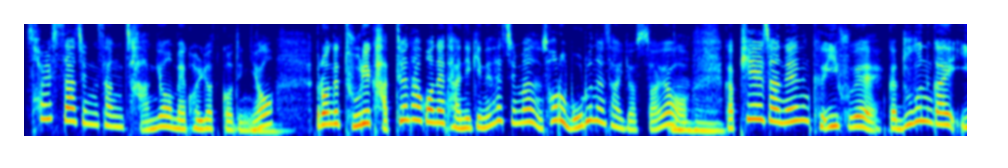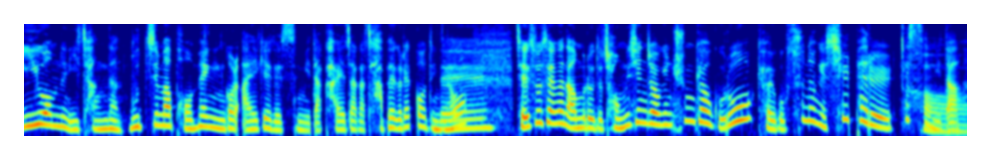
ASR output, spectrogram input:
설사 증상 장염에 걸렸거든요. 음. 그런데 둘이 같은 학원에 다니기는 했지만 서로 모르는 사이였어요. 음. 그러니까 피해자는 그 이후에 그러니까 누군가의 이유 없는 이 장난, 묻지마 범행인 걸 알게 됐습니다. 가해자가 자백을 했거든요. 네. 재수생은 아무래도 정신적인 충격으로 결국 수능에 실패를 했습니다. 어.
